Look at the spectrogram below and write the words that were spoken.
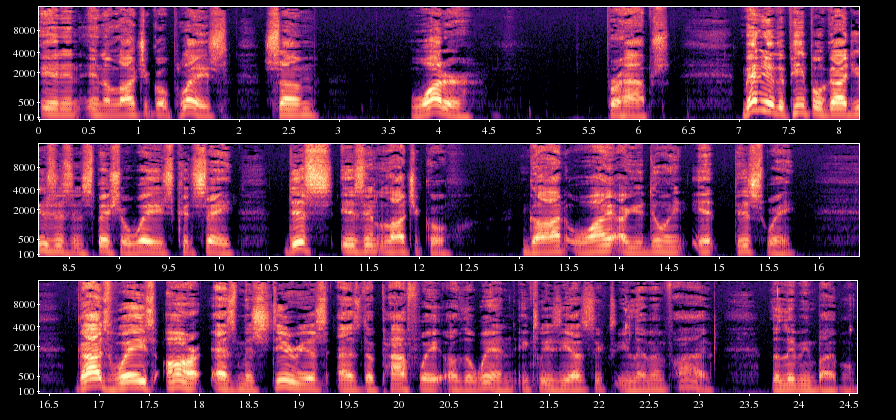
in, in, in a logical place? Some water, perhaps. Many of the people God uses in special ways could say, This isn't logical. God, why are you doing it this way? God's ways are as mysterious as the pathway of the wind, Ecclesiastes 11:5, the Living Bible.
